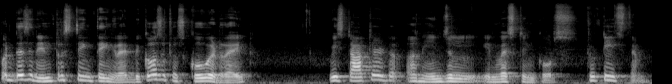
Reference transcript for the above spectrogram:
But there's an interesting thing, right, because it was COVID, right, we started an angel investing course to teach them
